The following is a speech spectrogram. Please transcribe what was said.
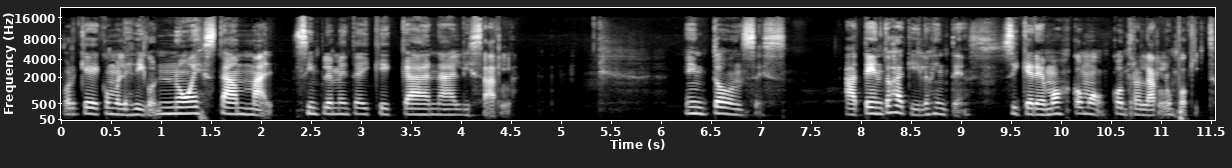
Porque como les digo, no está mal, simplemente hay que canalizarla. Entonces, atentos aquí los intensos, si queremos como controlarlo un poquito.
